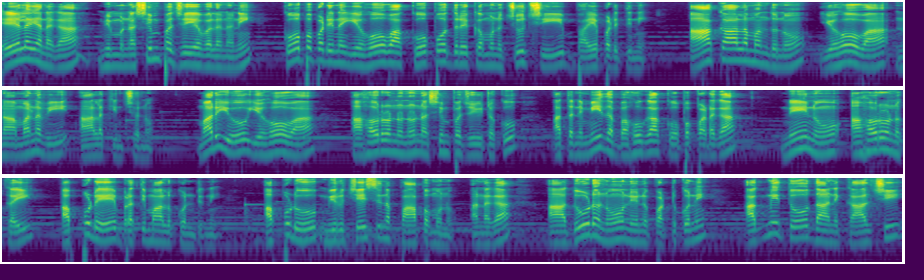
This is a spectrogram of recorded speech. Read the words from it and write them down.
ఏలయనగా మిమ్ము నశింపజేయవలనని కోపపడిన యహోవా కోపోద్రేకమును చూచి భయపడితిని. ఆ కాలమందును యహోవా నా మనవి ఆలకించను. మరియు యహోవా అహరోనును నశింపజేయుటకు అతని మీద బహుగా కోపపడగా నేను అహరోనుకై అప్పుడే బ్రతిమాలుకొంటిని. అప్పుడు మీరు చేసిన పాపమును అనగా ఆ దూడను నేను పట్టుకొని అగ్నితో దాని కాల్చి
